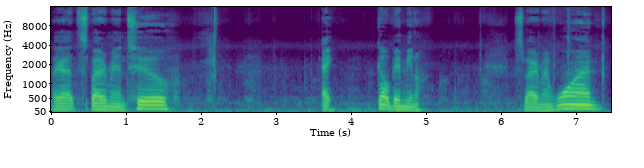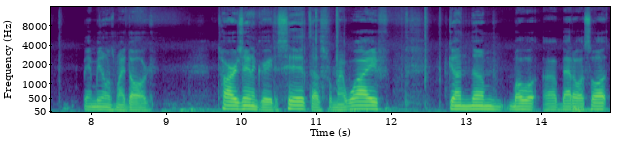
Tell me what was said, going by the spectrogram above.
I got Spider-Man 2. Hey, go Bambino. Spider-Man 1. Bambino was my dog. Tarzan, the greatest hit. That's for my wife. Gundam uh, Battle Assault.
